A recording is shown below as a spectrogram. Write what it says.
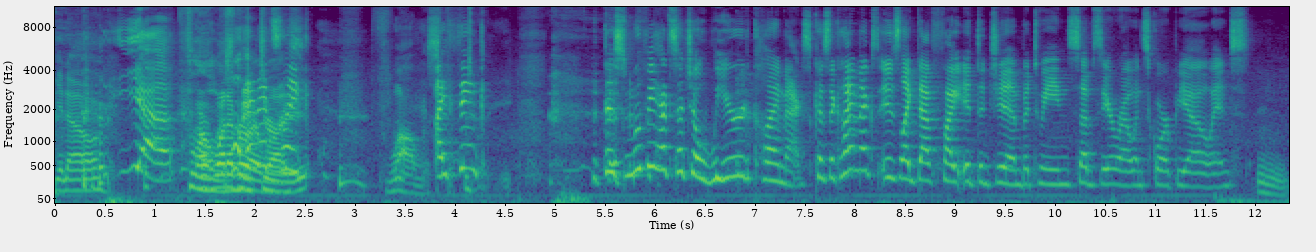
you know, yeah. or whatever Well, and it was. like Flawless. I think this movie had such a weird climax because the climax is like that fight at the gym between Sub Zero and Scorpion and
